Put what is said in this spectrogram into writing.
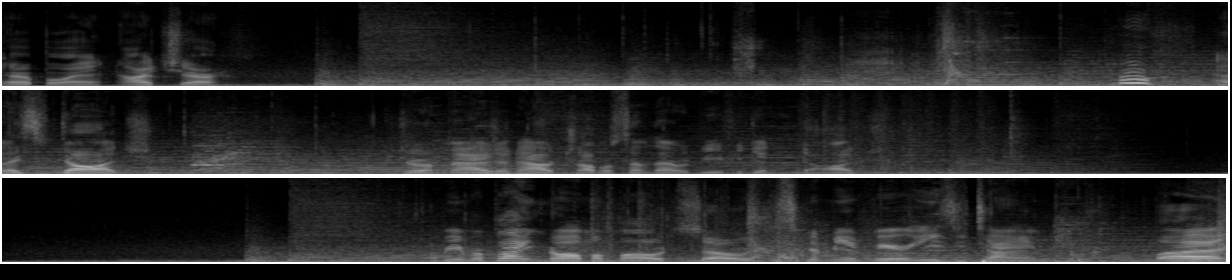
Oh boy, Archer. Whew, at least dodge. Could you imagine how troublesome that would be if he didn't dodge? I mean, we're playing normal mode, so this is going to be a very easy time. But...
